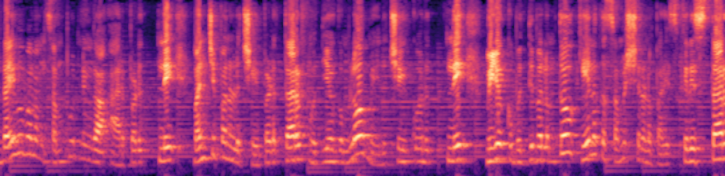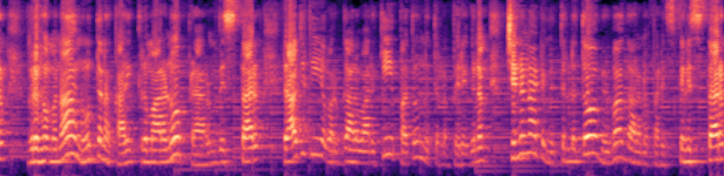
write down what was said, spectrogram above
దైవబలం సంపూర్ణంగా ఏర్పడుతుంది. మంచి పనులు చేపడతారు. ఉద్యోగంలో మేలు చేకూరుతుంది. మీ యొక్క బుద్ధిబలంతో కీలక సమస్యలను పరిష్కరిస్తారు. గృహమున నూతన కార్యక్రమాలను ప్రారంభిస్తారు. రాజకీయ వర్గాల వారికి పదోన్నతులు పెరిగిన చిన్ననాటి మిత్రులతో వివాదాలను పరిష్కరిస్తారు.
